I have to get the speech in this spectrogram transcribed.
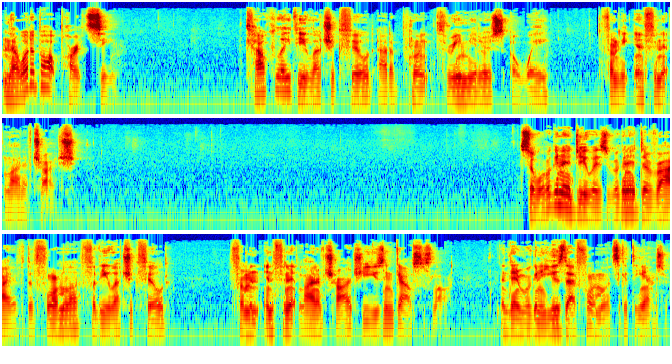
Now what about part C? Calculate the electric field at a point 3 meters away from the infinite line of charge. So what we're going to do is we're going to derive the formula for the electric field from an infinite line of charge using Gauss's law. And then we're going to use that formula to get the answer.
